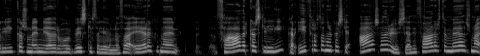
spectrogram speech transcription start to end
líka svona inn í öðrum úr viðskiptalífinu. Það er eitthvað neginn, það er kannski líkar, íþróttanir er kannski aðeins öðruvísi að því það ertu með svona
